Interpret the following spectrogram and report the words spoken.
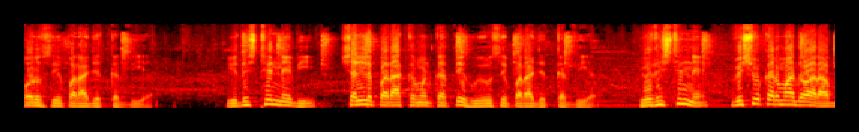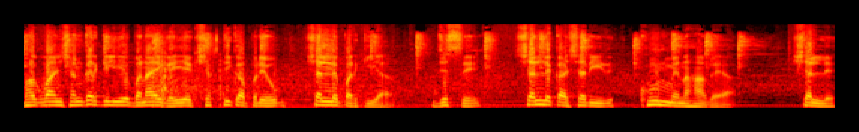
और उसे पराजित कर दिया। युधिष्ठिर ने भी शल्य पर आक्रमण करते हुए उसे पराजित कर दिया। युधिष्ठिर ने विश्वकर्मा द्वारा भगवान शंकर के लिए बनाई गई एक शक्ति का प्रयोग शल्य पर किया, जिससे शल्य का शरीर खून में नहा गया। शल्य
